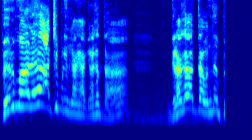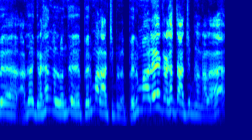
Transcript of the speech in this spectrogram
பெருமாளே ஆட்சி பண்ணியிருக்காங்க கிரகத்தை? கிரகத்தை வந்து பெ- அதாவது கிரகங்கள் வந்து பெருமாள் ஆட்சி பண்ணல. பெருமாளே கிரகத்தை ஆட்சி பண்ணனால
